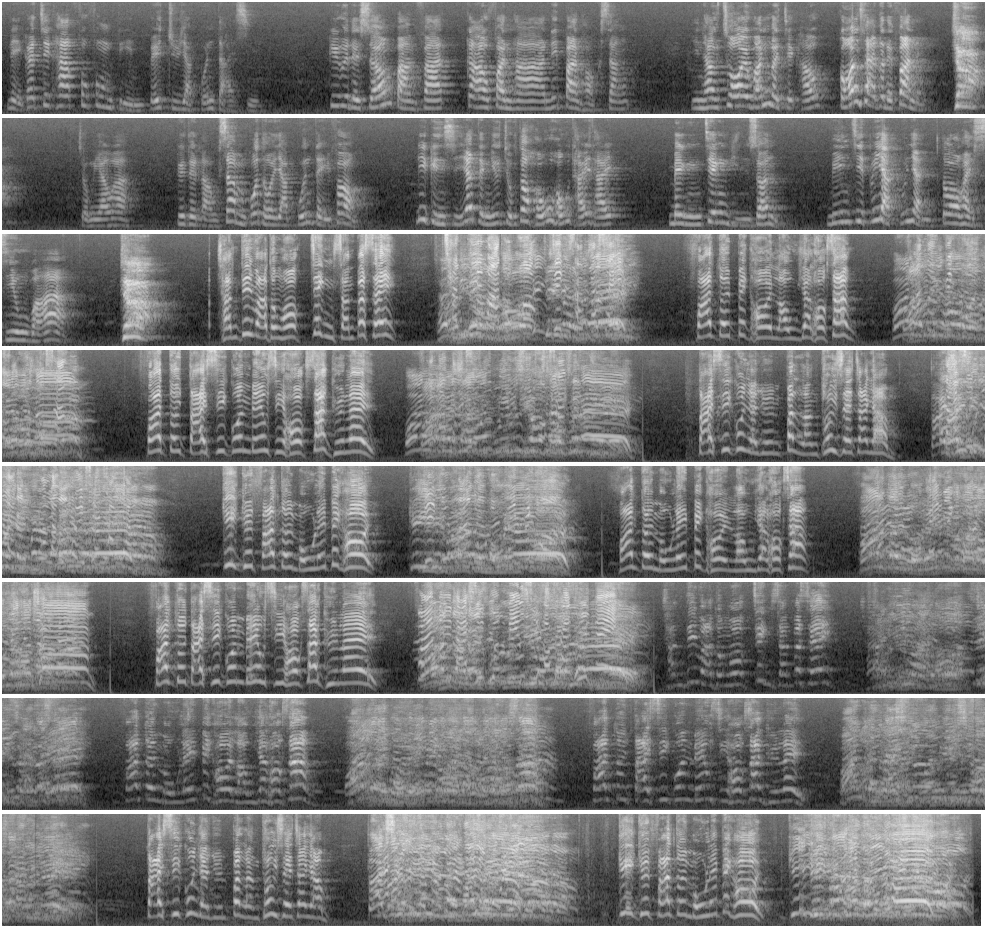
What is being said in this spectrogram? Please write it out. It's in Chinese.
揸！你而家即刻覆封電俾駐日本大使，叫佢哋想辦法教訓下呢班學生，然後再揾個藉口趕晒佢哋翻嚟。揸！仲有啊，佢哋留心嗰度係日本地方，呢件事一定要做得好好睇睇，名正言順，免至俾日本人當係笑話。揸！陳天華同學精神不死，陳天華同學精神不死，反對迫害留日學生，反對迫害留日學生，反對大使館藐視學生權利，反對大使館藐視學生權利，大使館人員不能推卸責任，大使館人員不能推卸責任，堅決反對無理迫害，堅決反對無理迫害，反對無理迫害留日學生，反對無理迫害留日學生，反對大使館藐視學生權利，反對大使館藐視學生權利。陳天華同學精神不死，陳天華同學精神不死，反對無理迫害留日學生，反對無理迫害留日學生，反對大使館藐視學生。權利，反對大使館藐視學生。權利，大使館人員不能推卸責任，大使館人員不能推卸責任，堅決反對無理迫害，堅決反對無理迫害。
